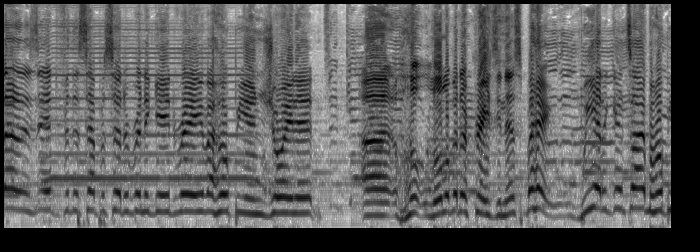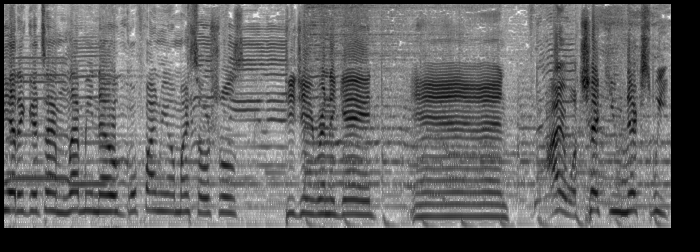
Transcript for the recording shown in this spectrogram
That is it for this episode of Renegade Rave. I hope you enjoyed it. Uh, A little bit of craziness, but hey, we had a good time. I hope you had a good time. Let me know. Go find me on my socials, DJ Renegade, and I will check you next week.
